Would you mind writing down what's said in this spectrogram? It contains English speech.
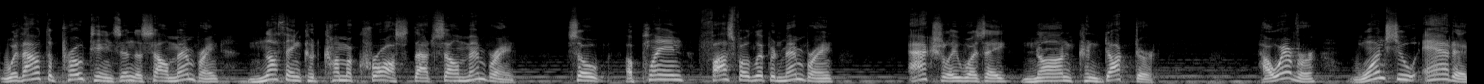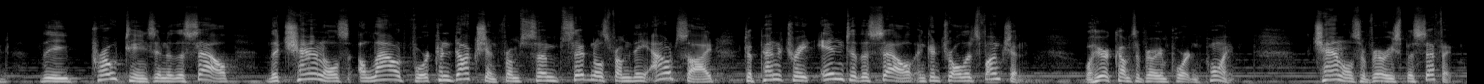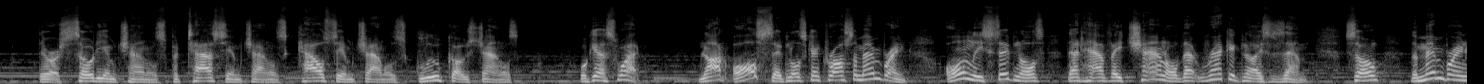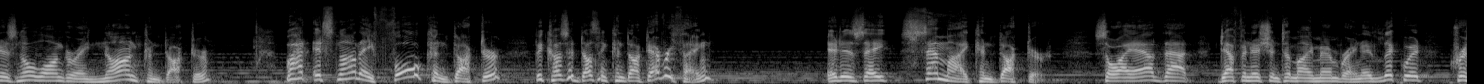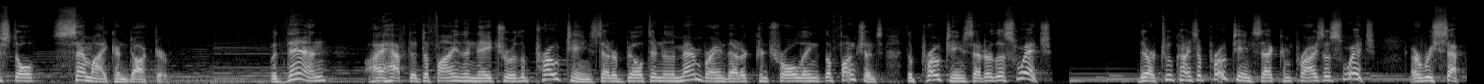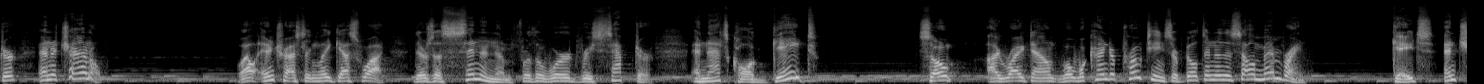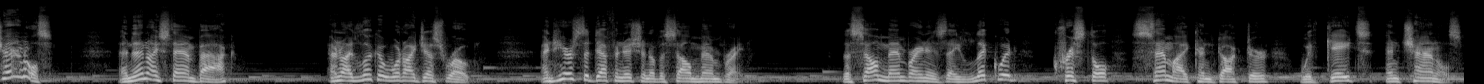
without the proteins in the cell membrane, nothing could come across that cell membrane. So a plain phospholipid membrane actually was a non-conductor. However, once you added the proteins into the cell, the channels allowed for conduction from some signals from the outside to penetrate into the cell and control its function. Well, here comes a very important point. Channels are very specific. There are sodium channels, potassium channels, calcium channels, glucose channels. Well, guess what? Not all signals can cross a membrane, only signals that have a channel that recognizes them. So the membrane is no longer a non-conductor, but it's not a full conductor because it doesn't conduct everything. It is a semiconductor. So I add that definition to my membrane, a liquid crystal semiconductor. But then I have to define the nature of the proteins that are built into the membrane that are controlling the functions, the proteins that are the switch. There are two kinds of proteins that comprise a switch, a receptor and a channel. Well, interestingly, guess what? There's a synonym for the word receptor, and that's called gate. So I write down, well, what kind of proteins are built into the cell membrane? Gates and channels. And then I stand back and I look at what I just wrote. And here's the definition of a cell membrane. The cell membrane is a liquid crystal semiconductor with gates and channels.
